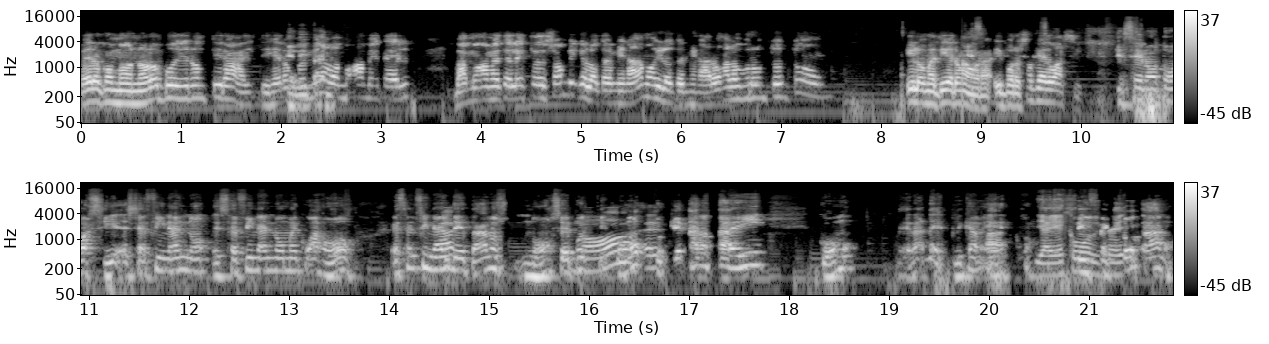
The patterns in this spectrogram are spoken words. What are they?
pero como no lo pudieron tirar, dijeron, pues mira, vamos a meter, vamos a meter esto de zombie que lo terminamos y lo terminaron a los gruntuntum y lo metieron Es- ahora. Y por eso quedó así. Que se notó así. Ese final no, ese final no me cuajó. Es el final de Thanos. No sé por No, qué. ¿Cómo? eh. ¿Por qué Thanos está ahí? ¿Cómo? Espérate, explícame Ah, esto. y ahí es Se como infectó Thanos.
